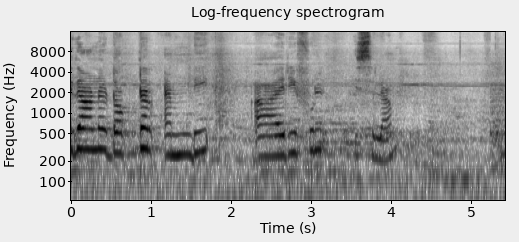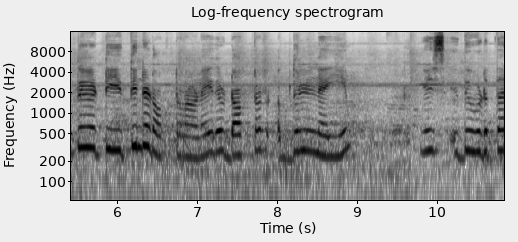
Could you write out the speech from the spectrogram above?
ഇതാണ് doctor M D Ariful Islam. ഇത് ടീത്തിന്റെ ഡോക്ടറാണ്. ഇത് ഡോക്ടർ അബ്ദുൽ നയീം ഗസ് ഇത് ഇവിടുത്തെ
